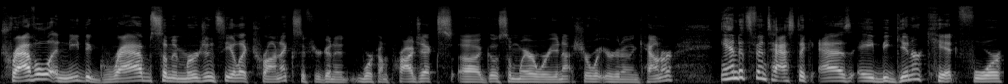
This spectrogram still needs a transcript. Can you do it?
travel and need to grab some emergency electronics if you're going to work on projects, uh, go somewhere where you're not sure what you're going to encounter. And it's fantastic as a beginner kit for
